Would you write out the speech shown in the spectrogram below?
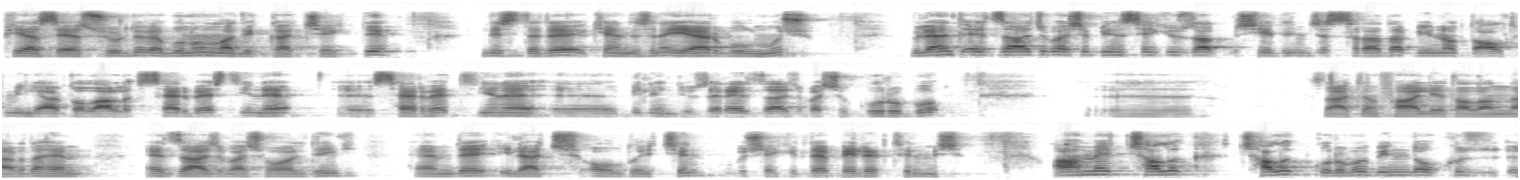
piyasaya sürdü ve bununla dikkat çekti. Listede kendisine yer bulmuş. Bülent Eczacıbaşı 1867. sırada 1.6 milyar dolarlık serbest yine e, servet yine e, bilindiği üzere Eczacıbaşı grubu e, zaten faaliyet alanlarda hem Eczacıbaşı Holding hem de ilaç olduğu için bu şekilde belirtilmiş. Ahmet Çalık, Çalık grubu 19, e,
